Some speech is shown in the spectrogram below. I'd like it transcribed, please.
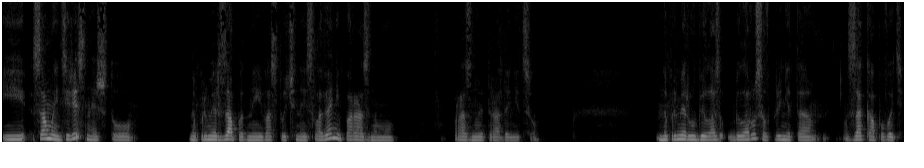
и самое интересное, что Например, западные и восточные славяне по-разному празднуют Радоницу. Например, у белорусов принято закапывать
